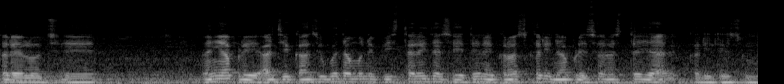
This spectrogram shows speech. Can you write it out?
કરેલો છે. અહીં આપણે આજે કાજુ બદામ અને પિસ્તા લીધા છે, તેને ક્રશ કરીને આપણે સરસ તૈયાર કરી લઈશું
